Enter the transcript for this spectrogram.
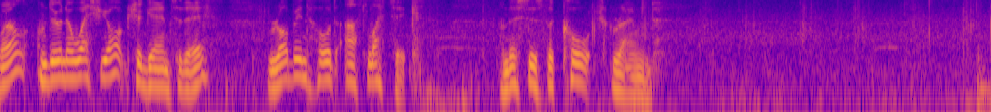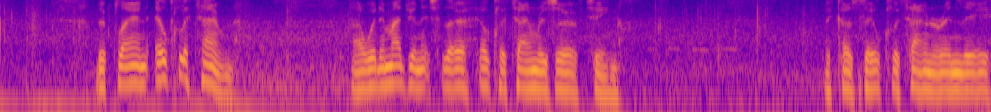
Well, I'm doing a West Yorkshire game today, Robin Hood Athletic, and this is the coach ground. They're playing Ilkley Town. I would imagine it's the Ilkley Town reserve team because the Ilkley Town are in the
